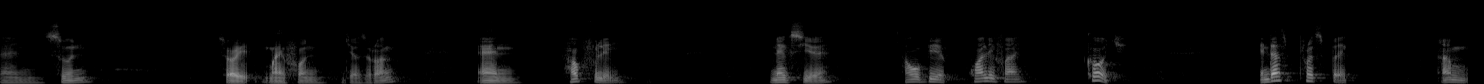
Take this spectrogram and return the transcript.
and soon, sorry, my phone just rang, and hopefully next year I will be a qualified coach. In that prospect, I'm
